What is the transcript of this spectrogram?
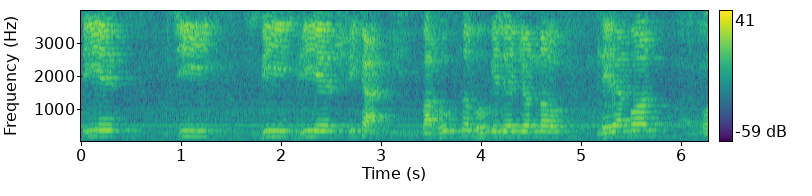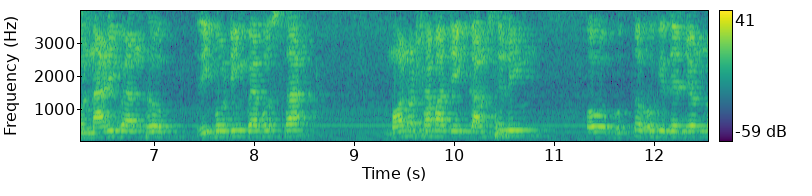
টিএফ জি বিভি এর শিকার বা ভুক্তভোগীদের জন্য নিরাপদ ও নারী বান্ধব রিপোর্টিং ব্যবস্থা, মনসামাজিক কাউন্সেলিং ও ভুক্তভোগীদের জন্য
